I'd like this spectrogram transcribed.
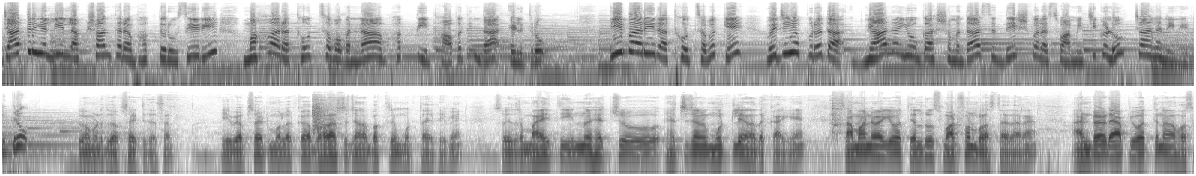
ಜಾತ್ರೆಯಲ್ಲಿ ಲಕ್ಷಾಂತರ ಭಕ್ತರು ಸೇರಿ ಮಹಾರಥೋತ್ಸವವನ್ನ ಭಕ್ತಿ ಭಾವದಿಂದ ಎಳೆದ್ರು. ಈ ಬಾರಿ ರಥೋತ್ಸವಕ್ಕೆ ವಿಜಯಪುರದ ಜ್ಞಾನ ಯೋಗಾಶ್ರಮದ ಸಿದ್ದೇಶ್ವರ ಸ್ವಾಮೀಜಿಗಳು ಚಾಲನೆ ನೀಡಿದ್ರು. ವೆಬ್ಸೈಟ್ ಇದೆ ಸರ್. ಈ ವೆಬ್ಸೈಟ್ ಮೂಲಕ ಬಹಳಷ್ಟು ಜನ ಭಕ್ತರಿಗೆ ಮುಟ್ತಾ ಇದ್ದೀವಿ. ಸೊ ಇದರ ಮಾಹಿತಿ ಇನ್ನೂ ಹೆಚ್ಚು ಹೆಚ್ಚು ಜನಕ್ಕೆ ಮುಟ್ಲಿ ಅನ್ನೋದಕ್ಕಾಗಿ ಸಾಮಾನ್ಯವಾಗಿ ಇವತ್ತು ಎಲ್ಲರೂ ಸ್ಮಾರ್ಟ್ಫೋನ್ ಬಳಸ್ತಾ ಇದ್ದಾರೆ. ಆ್ಯಂಡ್ರಾಯ್ಡ್ ಆ್ಯಪ್ ಇವತ್ತಿನ ಹೊಸ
